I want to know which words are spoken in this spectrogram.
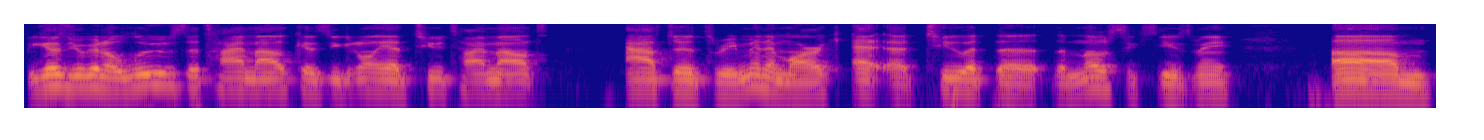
because you're gonna lose the timeout because you can only have two timeouts after the three minute mark at uh, two at the the most. Excuse me. Um,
